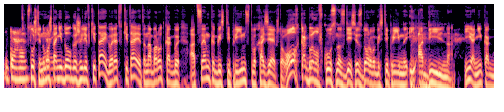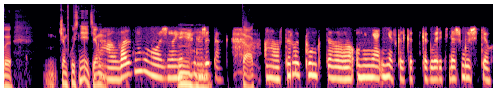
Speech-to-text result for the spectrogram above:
Да. Слушайте, ну Да, может они долго жили в Китае, говорят, в Китае это наоборот как бы оценка гостеприимства хозяев, что ох, как было вкусно здесь и здорово гостеприимно и обильно. И они как бы чем вкуснее, тем Да, возможно, Мгм. даже так. Так. А второй пункт э, у меня несколько, как говорится, даже больше трех.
